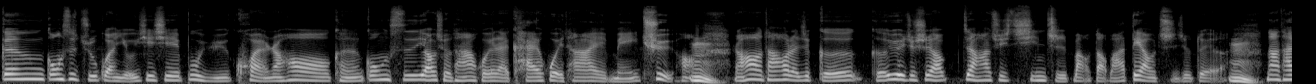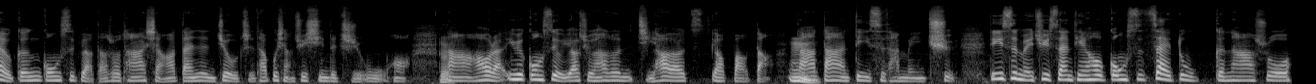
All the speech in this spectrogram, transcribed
跟公司主管有一些些不愉快，然后可能公司要求他回来开会，他也没去，哈，嗯。然后他后来就隔隔月就是要让他去新职吧。报道把他调职就对了，嗯，那他有跟公司表达说他想要担任就职，他不想去新的职务哈。那后来因为公司有要求，他说你几号要要报道，那他当然第一次他没去，第一次没去，三天后公司再度跟他说，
